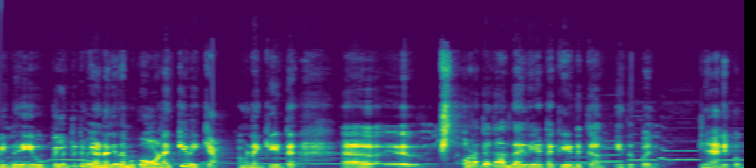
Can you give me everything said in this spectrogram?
പിന്നെ ഈ ഉപ്പിലിട്ടിട്ട് വേണമെങ്കിൽ നമുക്ക് ഉണക്കി വെക്കാം. ഉണക്കിയിട്ട് ഉണക്ക കാന്താരിയായിട്ടൊക്കെ എടുക്കാം. ഇതിപ്പം ഞാനിപ്പം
